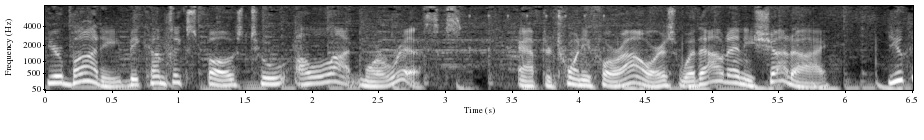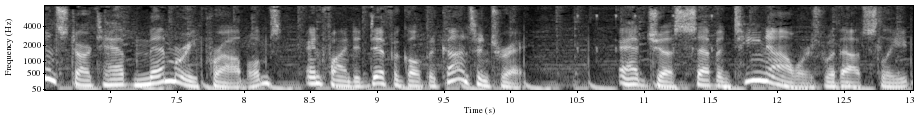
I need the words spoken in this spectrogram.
your body becomes exposed to a lot more risks. After 24 hours without any shut eye, you can start to have memory problems and find it difficult to concentrate. At just 17 hours without sleep,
